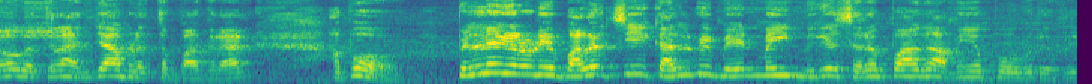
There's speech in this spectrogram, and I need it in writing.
யோகத்தில் அஞ்சாம் இடத்தை பார்க்குறார். அப்போது பிள்ளைகளுடைய வளர்ச்சி கல்வி மேன்மை மிக சிறப்பாக அமையப்போகிறது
